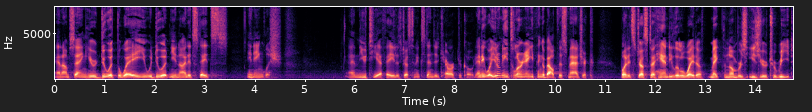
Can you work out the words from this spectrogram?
And I'm saying here, do it the way you would do it in the United States in English. And UTF 8 is just an extended character code. Anyway, you don't need to learn anything about this magic. but it's just a handy little way to make the numbers easier to read.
